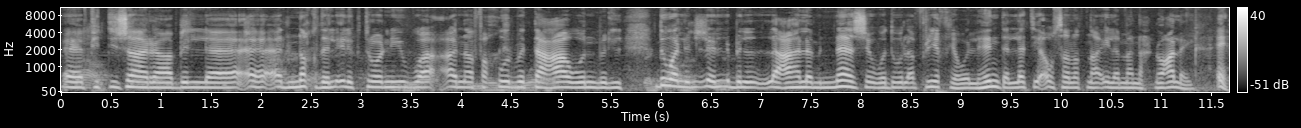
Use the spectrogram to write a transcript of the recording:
في التجارة بالنقد الإلكتروني وأنا فخور بالتعاون بالدول بالعالم الناشئ ودول أفريقيا والهند التي أوصلتنا إلى ما نحن عليه إيه؟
